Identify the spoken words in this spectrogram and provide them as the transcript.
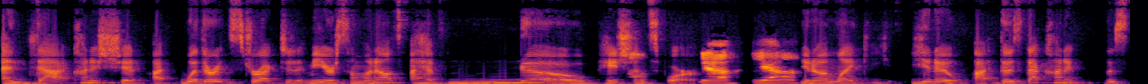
And that kind of shit, I, whether it's directed at me or someone else, I have no patience oh, for. Yeah, yeah. You know, I'm like, you know, I, those that kind of those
